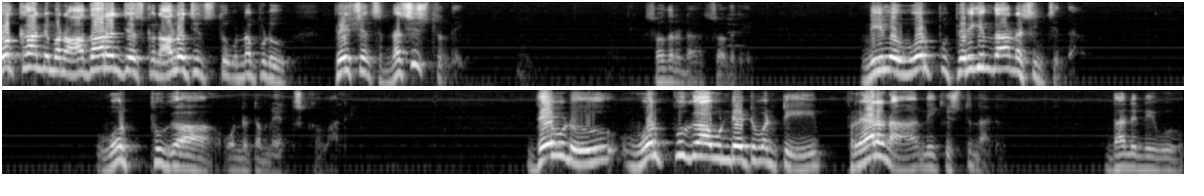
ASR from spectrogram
లోకాన్ని మనం ఆధారం చేసుకుని ఆలోచిస్తూ ఉన్నప్పుడు పేషెన్స్ నశిస్తుంది. సోదరుడా సోదరి నీలో ఓర్పు పెరిగిందా నశించిందా? ఓర్పుగా ఉండటం నేర్చుకోవాలి. దేవుడు ఓర్పుగా ఉండేటువంటి ప్రేరణ నీకు ఇస్తున్నాడు దాన్ని నీవు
